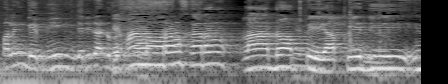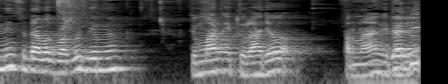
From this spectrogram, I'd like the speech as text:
paling gaming jadi tidak ada mana orang sekarang lah ada HP, HP di ini sudah bagus-bagus gamenya. Cuman itulah Jo pernah gitu. Jadi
